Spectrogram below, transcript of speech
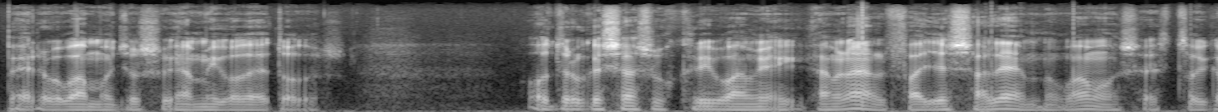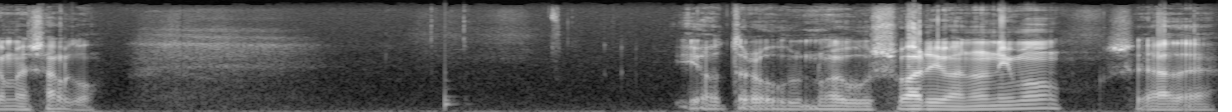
pero vamos, yo soy amigo de todos. Otro que se ha suscrito a mi canal, Falle Salem, vamos, estoy que me salgo. Y otro nuevo usuario anónimo, sea de...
